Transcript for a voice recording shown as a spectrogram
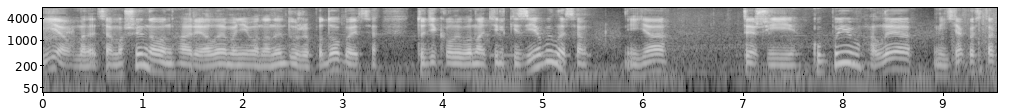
Є в мене ця машина в ангарі, але мені вона не дуже подобається. Тоді, коли вона тільки з'явилася, я теж її купив, але якось так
